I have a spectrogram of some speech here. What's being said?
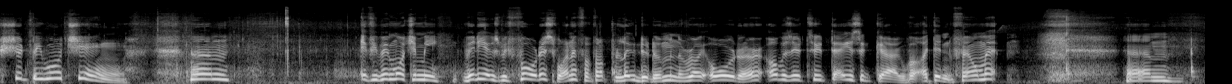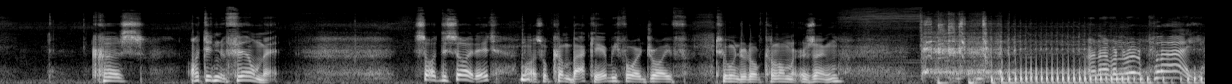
should be watching. Um, if you've been watching me videos before this one, if I've uploaded them in the right order, I was here two days ago, but I didn't film it. Because um, I didn't film it. So I decided, might as well come back here before I drive 200 odd kilometres home. And have another play.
